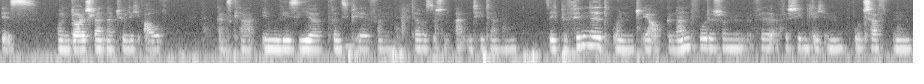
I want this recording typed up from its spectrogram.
ist. Und Deutschland natürlich auch ganz klar im Visier prinzipiell von terroristischen Attentätern sich befindet und ja auch genannt wurde schon verschiedentlich in Botschaften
